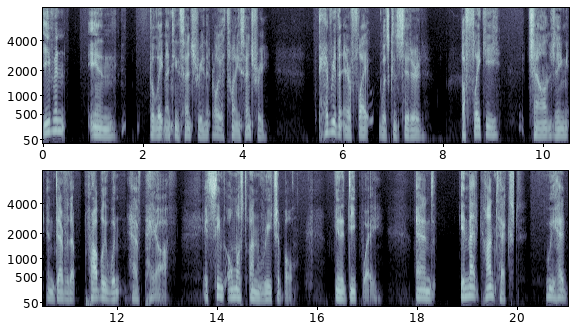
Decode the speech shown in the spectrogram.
Even in the late 19th century and the early 20th century, heavier than air flight was considered a flaky, challenging endeavor that probably wouldn't have payoff. It seemed almost unreachable in a deep way. And in that context, we had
